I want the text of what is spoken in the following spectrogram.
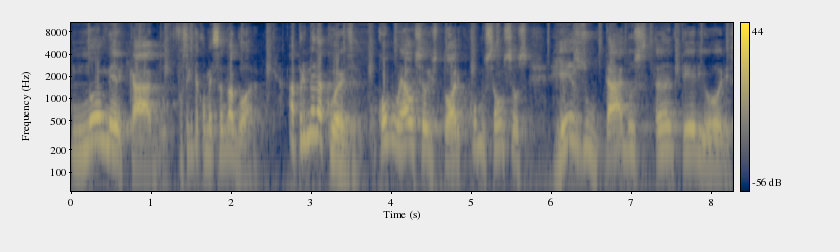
no mercado? Você que está começando agora. A primeira coisa, como é o seu histórico, como são os seus resultados anteriores?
